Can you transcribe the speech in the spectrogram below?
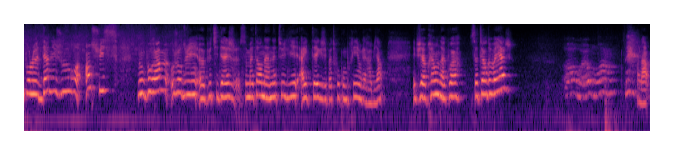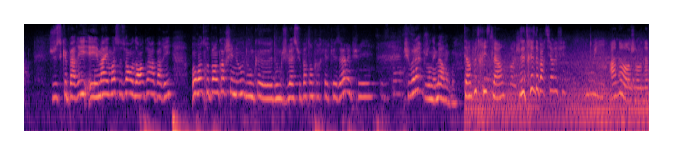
Pour le dernier jour en Suisse. Donc programme aujourd'hui, euh, petit déj. Ce matin on a un atelier high-tech, j'ai pas trop compris, on verra bien. Et puis après on a quoi? 7 heures de voyage? Oh ouais, au moins. hein. Voilà, jusque Paris. Et Emma et moi ce soir on dort encore à Paris. On rentre pas encore chez nous, donc, euh, donc je la supporte encore quelques heures et puis... Puis voilà, j'en ai marre mais bon. T'es un peu triste là. hein? Vous êtes triste de partir les filles? Oui. Ah non, j'en j'en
